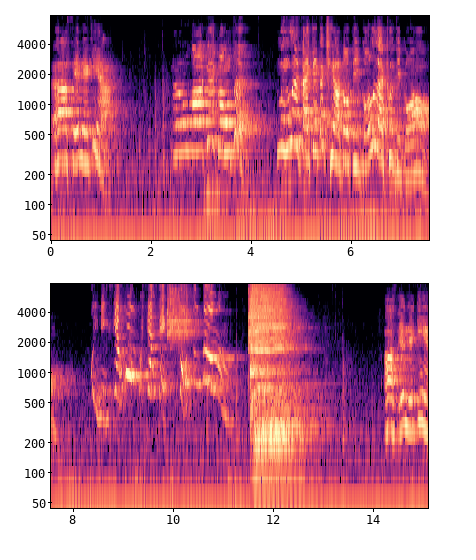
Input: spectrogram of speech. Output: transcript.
啊，小年囝，我家公子，问你家家个徛到地高，你来去地高吼？为民相护不相识，何事东？啊，小年囝，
